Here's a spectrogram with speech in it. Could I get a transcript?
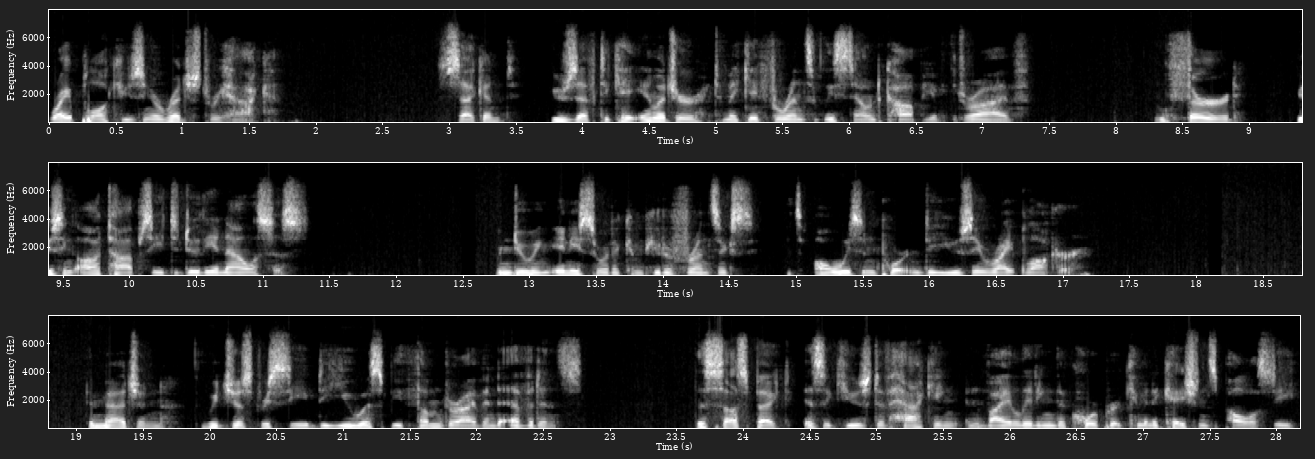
write block using a registry hack. Second, use FTK Imager to make a forensically sound copy of the drive. And third, using Autopsy to do the analysis. When doing any sort of computer forensics, it's always important to use a write blocker. Imagine we just received a USB thumb drive into evidence. The suspect is accused of hacking and violating the corporate communications policy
